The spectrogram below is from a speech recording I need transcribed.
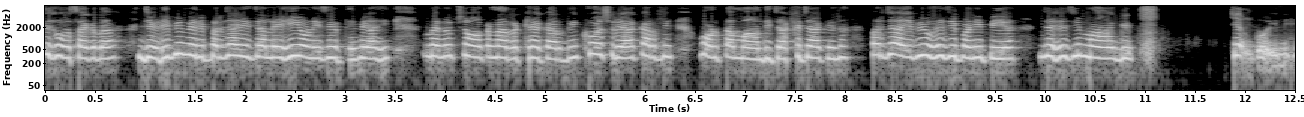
ਤੇ ਹੋ ਸਕਦਾ ਜਿਹੜੀ ਵੀ ਮੇਰੀ ਭਰਜਾਈ ਚੱਲ ਇਹੀ ਆਉਣੀ ਸੀ ਇੱਥੇ ਵਿਆਹੀ। ਮੈਨੂੰ ਸ਼ੌਂਕ ਨਾਲ ਰੱਖਿਆ ਕਰਦੀ, ਖੁਸ਼ ਰਿਹਾ ਕਰਦੀ। ਹੁਣ ਤਾਂ ਮਾਂ ਦੀ ਚੱਕ ਜਾ ਕੇ ਨਾ, ਭਰਜਾਈ ਵੀ ਉਹੇ ਜੀ ਬਣੀ ਪਈ ਹੈ, ਜਿਹੇ ਜੀ ਮਾਂ ਗਈ ਚਲ ਕੋਈ ਨਹੀਂ,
